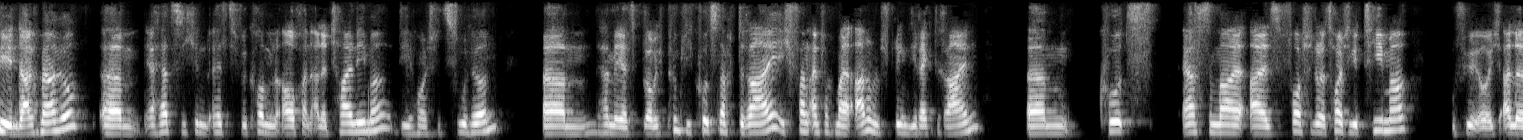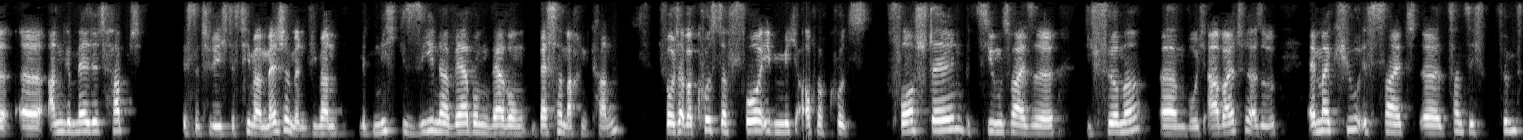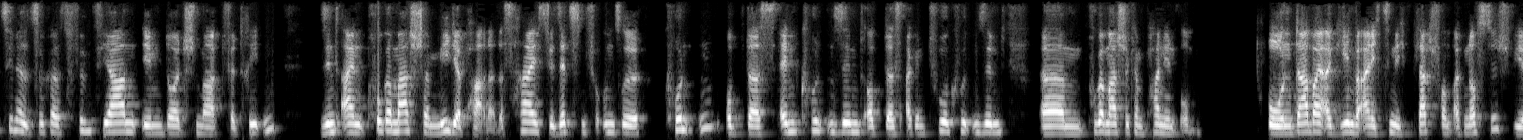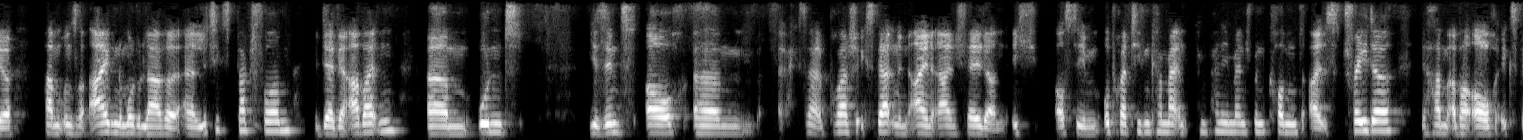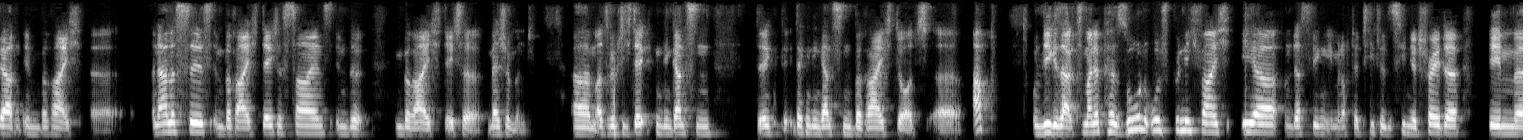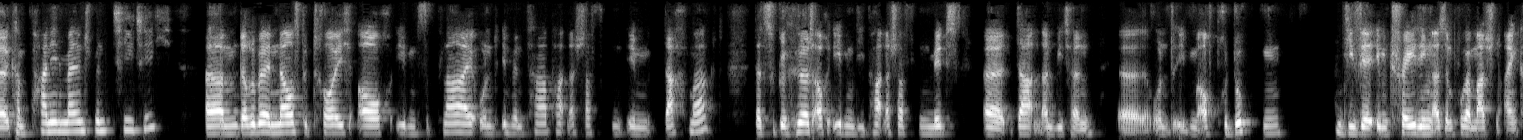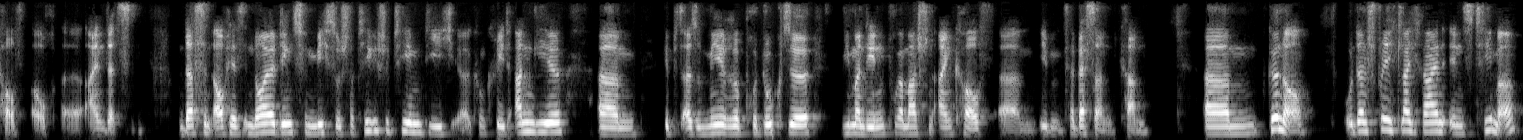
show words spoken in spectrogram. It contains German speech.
Vielen Dank, Mario. Ähm, ja, herzlich, herzlich willkommen auch an alle Teilnehmer, die heute zuhören. Ähm, wir haben ja jetzt, glaube ich, pünktlich kurz nach drei. Ich fange einfach mal an und springe direkt rein. Ähm, kurz erst einmal als Vorstellung das heutige Thema, wofür ihr euch alle äh, angemeldet habt, ist natürlich das Thema Measurement, wie man mit nicht gesehener Werbung Werbung besser machen kann. Ich wollte aber kurz davor eben mich auch noch kurz vorstellen, beziehungsweise die Firma, ähm, wo ich arbeite. Also MIQ ist seit äh, 2015, also circa fünf Jahren im deutschen Markt vertreten, sind ein programmatischer Mediapartner. Das heißt, wir setzen für unsere Kunden, ob das Endkunden sind, ob das Agenturkunden sind, ähm, programmatische Kampagnen um. Und dabei agieren wir eigentlich ziemlich plattformagnostisch. Wir haben unsere eigene modulare Analytics-Plattform, mit der wir arbeiten. Ähm, und wir sind auch ähm, programmatische Experten in allen, in allen Feldern. Ich aus dem operativen Kampagnenmanagement kommt als Trader. Wir haben aber auch Experten im Bereich äh, Analysis, im Bereich Data Science, de, im Bereich Data Measurement. Ähm, also wirklich decken den ganzen, decken den ganzen Bereich dort äh, ab. Und wie gesagt, zu meiner Person ursprünglich war ich eher, und deswegen eben noch der Titel Senior Trader, im äh, Kampagnenmanagement tätig. Ähm, darüber hinaus betreue ich auch eben Supply- und Inventarpartnerschaften im Dachmarkt. Dazu gehört auch eben die Partnerschaften mit äh, Datenanbietern äh, und eben auch Produkten, die wir im Trading, also im programmatischen Einkauf auch äh, einsetzen. Und das sind auch jetzt neuerdings für mich so strategische Themen, die ich äh, konkret angehe. Ähm, gibt es also mehrere Produkte, wie man den programmatischen Einkauf ähm, eben verbessern kann. Ähm, genau. Und dann springe ich gleich rein ins Thema.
